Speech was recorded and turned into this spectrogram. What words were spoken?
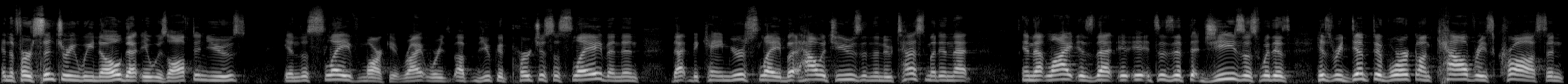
in the first century, we know that it was often used in the slave market, right? Where you could purchase a slave and then that became your slave. But how it's used in the New Testament in that, in that light is that it's as if that Jesus, with his, his redemptive work on Calvary's cross, and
